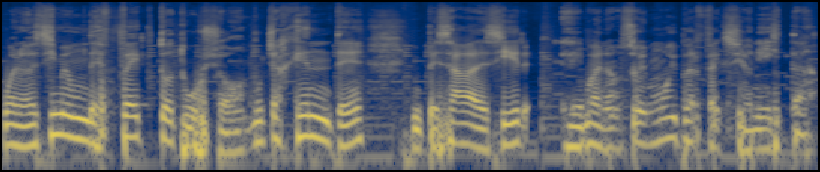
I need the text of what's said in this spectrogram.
bueno, decime un defecto tuyo? Mucha gente empezaba a decir, eh, bueno, soy muy perfeccionista,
